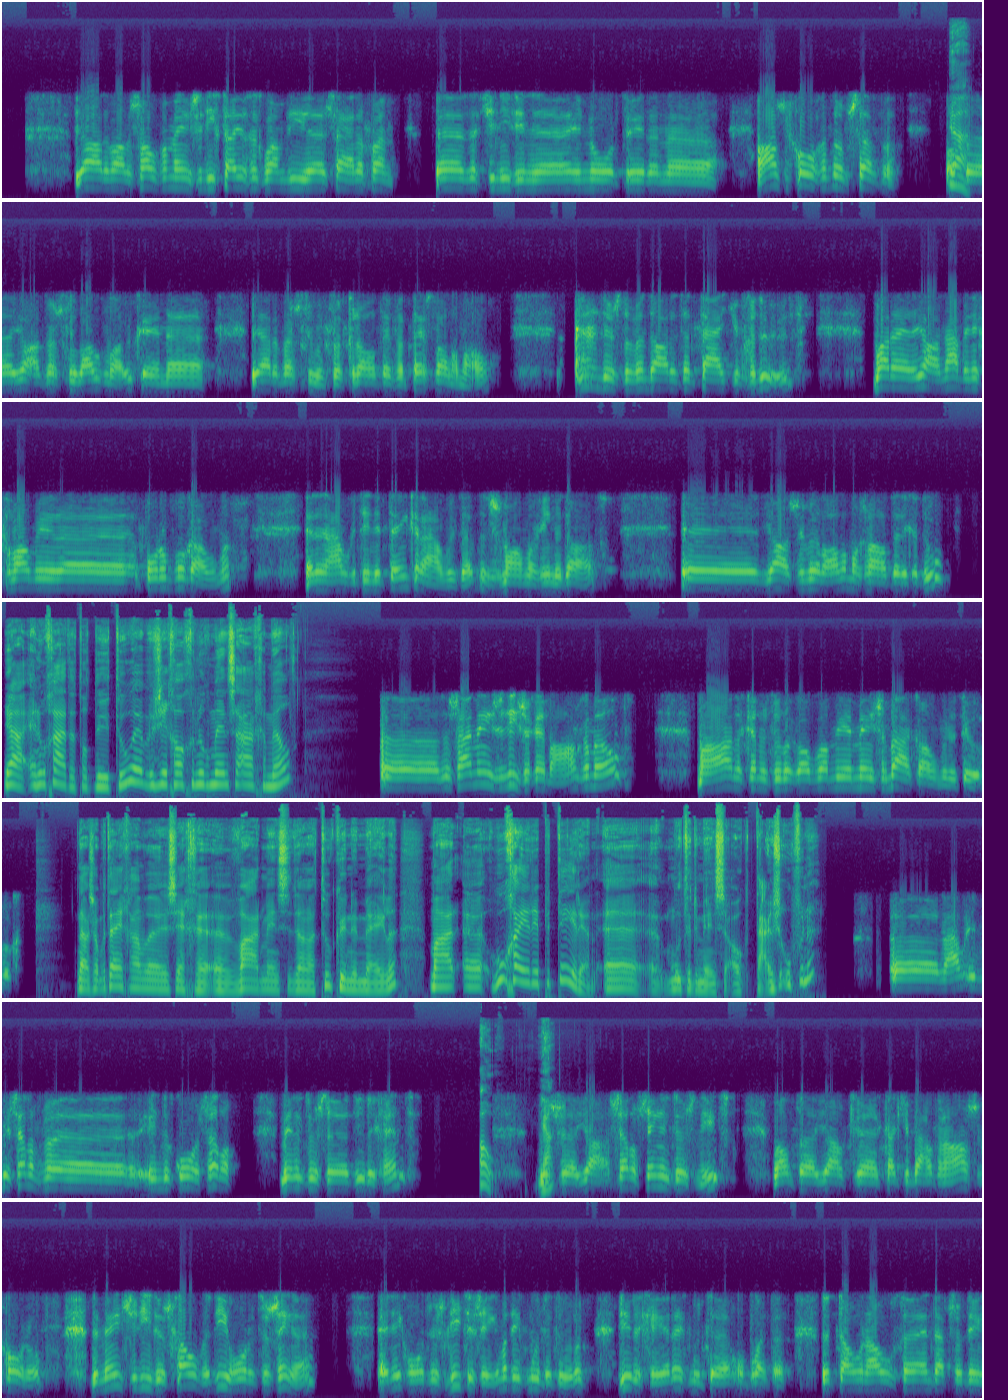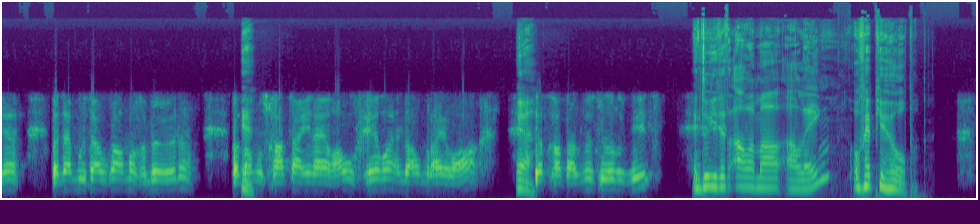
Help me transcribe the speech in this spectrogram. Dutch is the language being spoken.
Ja, er waren zoveel mensen die ik tegenkwam die eh, zeiden van eh, dat je niet in, in Noord weer een uh, hazenkoor gaat opstarten. Want Ja. ja. ja, het was toen ook leuk. En ja, dat was toen verkrold en verpest allemaal. dus vandaar dat het een tijdje heeft geduurd. Maar ja, nou ben ik gewoon weer voor op gekomen. En dan hou ik het in de tanker, hou ik dat. Dat is maandag inderdaad. Eh, ja, ze willen allemaal graag dat ik het doe. Ja, en hoe gaat het tot nu toe? Hebben zich al genoeg mensen aangemeld? Eh, er zijn mensen die zich hebben aangemeld. Maar er kunnen natuurlijk ook wel meer mensen bij komen natuurlijk. Nou, zometeen gaan we zeggen eh, waar mensen dan naartoe kunnen mailen. Maar hoe ga je repeteren? Moeten de mensen ook thuis oefenen? Nou, ik ben zelf in de koor zelf ben ik dus de dirigent. Oh. Dus ja, ja zelf zing ik dus niet. Want eh, ja, k- eh, kijk, je bouwt een hazenkoor op. De mensen die dus komen, die horen te zingen. En ik hoor dus niet te zingen, want ik moet natuurlijk dirigeren. Ik moet eh, opletten. De toonhoogte en dat soort dingen. Want dat moet ook allemaal gebeuren. Want Ja. anders gaat de een heel hoog gillen en de ander heel laag. Ja. Dat gaat ook natuurlijk niet. En doe je dat allemaal alleen? Of heb je hulp?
